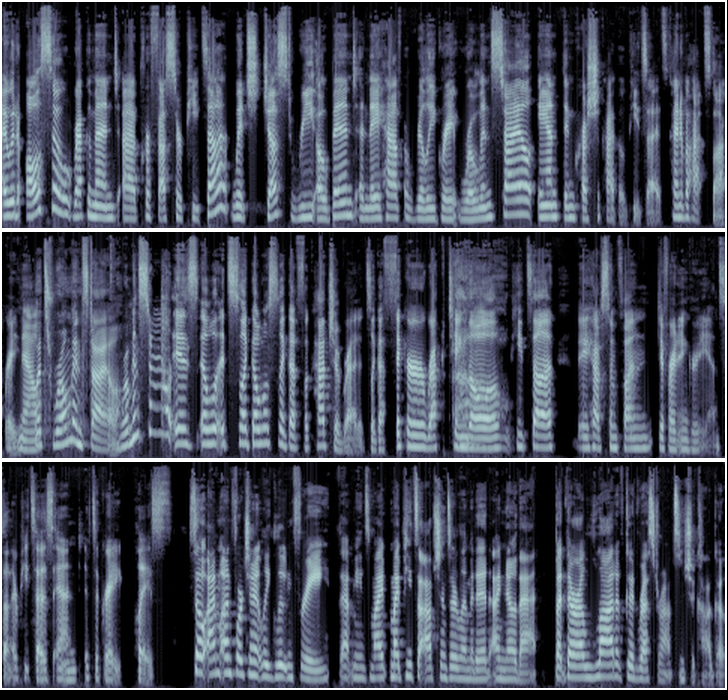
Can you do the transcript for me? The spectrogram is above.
I would also recommend uh, Professor Pizza, which just reopened and they have a really great Roman style and thin crust Chicago pizza. It's kind of a hot spot right now. What's Roman style? Roman style is it's like almost like a focaccia bread. It's like a thicker rectangle oh. pizza. They have some fun different ingredients on their pizzas and it's a great place. So I'm unfortunately gluten free. That means my my pizza options are limited. I know that. But there are a lot of good restaurants in Chicago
